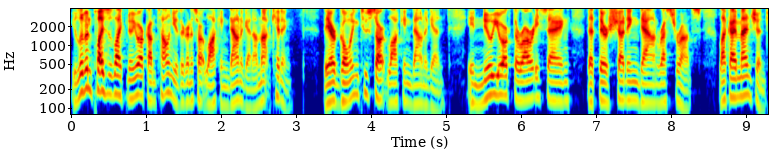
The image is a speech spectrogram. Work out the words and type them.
You live in places like New York, I'm telling you, they're going to start locking down again. I'm not kidding. They are going to start locking down again. In New York, they're already saying that they're shutting down restaurants. Like I mentioned,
